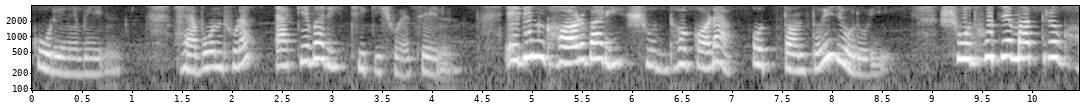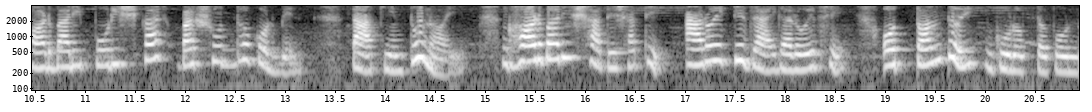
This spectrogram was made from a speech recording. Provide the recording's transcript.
করে নেবেন। হ্যাঁ বন্ধুরা একেবারেই ঠিকই শুনেছেন। এদিন ঘর বাড়ি শুদ্ধ করা অত্যন্তই জরুরি। শুধু যে মাত্র ঘর বাড়ি পরিষ্কার বা শুদ্ধ করবেন, তা কিন্তু নয়। ঘর বাড়ির সাথে সাথে আরও একটি জায়গা রয়েছে অত্যন্তই গুরুত্বপূর্ণ।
